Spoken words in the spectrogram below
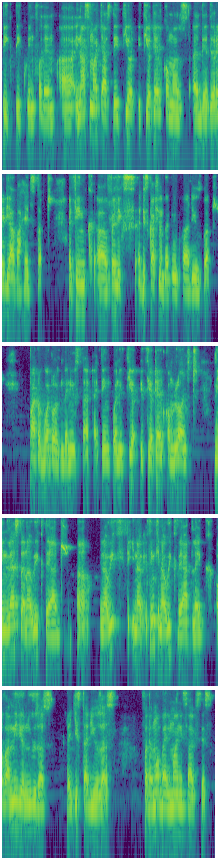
big, big win for them. Uh, in as much as the Ethio, Ethio uh, they, they, already have a head start. I think uh, Felix, a discussion that we've had is that part of what was in the news that I think when Ethio, Ethio Telecom launched, in less than a week they had uh, in a week in a, I think in a week they had like over a million users registered users for the mobile money services,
